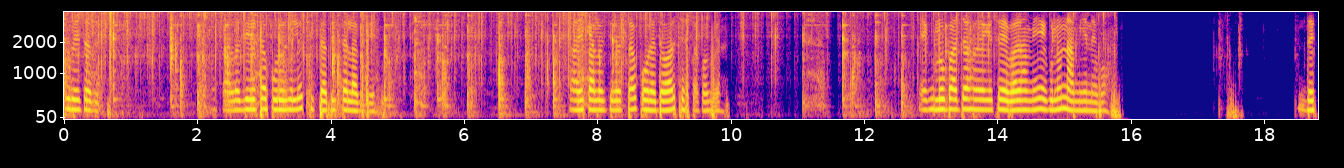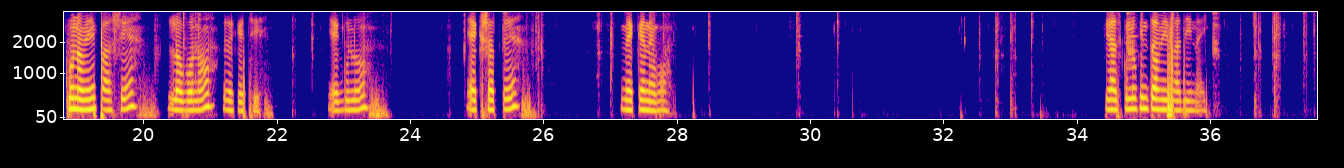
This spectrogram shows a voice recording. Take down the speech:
পুড়ে যাবে। কালো জিরাটা পুড়ে গেলে তিতা তিতা লাগবে। তাই কালো জিরাটা পরে দেওয়ার চেষ্টা করবেন। এগুলো ভাজা হয়ে গেছে, এবার আমি এগুলো নামিয়ে নেব। দেখুন, আমি পাশে লবণও রেখেছি। এগুলো একসাথে মেখে নেব। পেঁয়াজগুলো কিন্তু আমি ভাজি নাই।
